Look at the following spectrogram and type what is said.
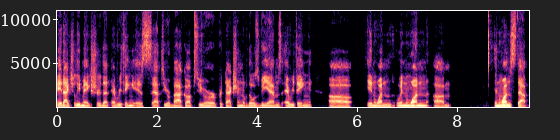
it actually makes sure that everything is set, your backups, your protection of those VMs, everything uh, in one in one um, in one step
